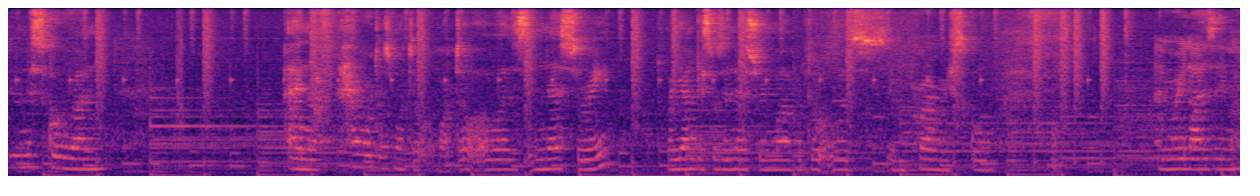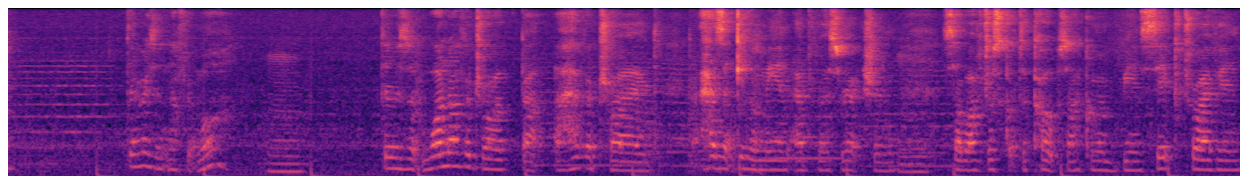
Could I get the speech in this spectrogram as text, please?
doing the school run. And how old was my daughter? My daughter was in nursery. My youngest was in nursery. My other daughter was in primary school. And realizing there isn't nothing more. Mm. There isn't one other drug that I haven't tried that hasn't given me an adverse reaction. Mm. So I've just got to cope. So I can remember being sick, driving,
